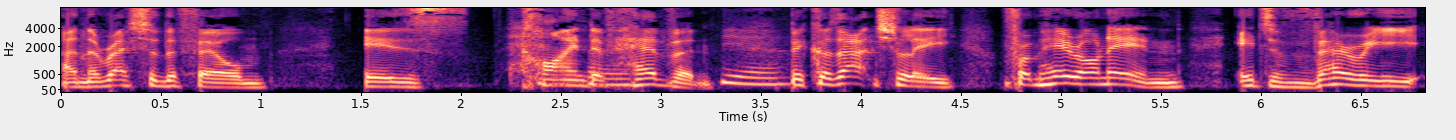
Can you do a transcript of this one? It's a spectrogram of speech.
And the rest of the film is kind of heaven. Yeah. Because actually, from here on in, it's very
